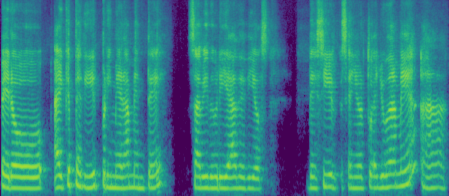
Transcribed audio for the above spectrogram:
pero hay que pedir primeramente sabiduría de Dios. Decir, Señor, tú ayúdame a,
